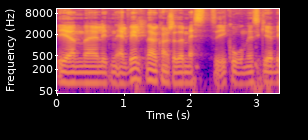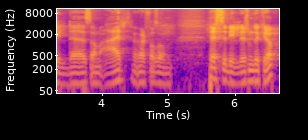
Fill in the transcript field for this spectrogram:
i en eh, liten elbil. Det er jo kanskje det mest ikoniske bildet som er. I hvert fall sånn pressebilder som dukker opp.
